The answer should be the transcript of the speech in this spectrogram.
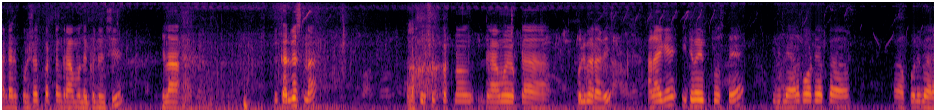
అంటే అది పురుషోత్పట్నం గ్రామం దగ్గర నుంచి ఇలా మీకు పురుషోత్పట్నం గ్రామం యొక్క పులిమేర అది. అలాగే ఇటువైపు చూస్తే ఇది నేలకోట యొక్క పులిమేర.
